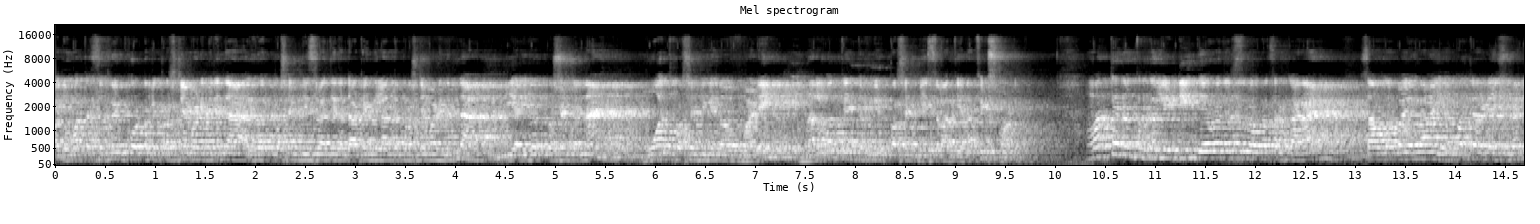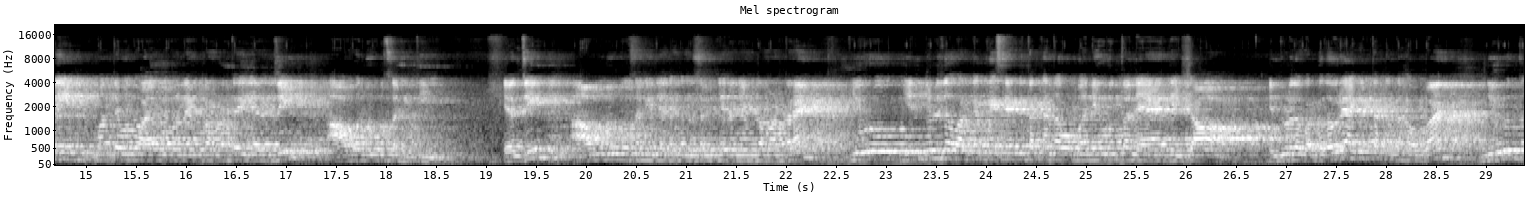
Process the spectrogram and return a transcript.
ಅದು ಮತ್ತೆ ಸುಪ್ರೀಂ ಕೋರ್ಟ್ ಅಲ್ಲಿ ಪ್ರಶ್ನೆ ಮಾಡಿದ್ರಿಂದ ಐವತ್ತು ಪರ್ಸೆಂಟ್ ಮೀಸಲಾತಿಯನ್ನು ದಾಟಂಗಿಲ್ಲ ಅಂತ ಪ್ರಶ್ನೆ ಮಾಡಿದ್ರಿಂದ ಈ ಐವತ್ತು ಪರ್ಸೆಂಟ್ ಅನ್ನ ಮೂವತ್ತು ಪರ್ಸೆಂಟ್ಗೆ ನಾವು ಮಾಡಿ ನಲವತ್ತೆಂಟು ಪರ್ಸೆಂಟ್ ಮೀಸಲಾತಿಯನ್ನು ಫಿಕ್ಸ್ ಮಾಡಿ ಮತ್ತೆ ನಂತರದಲ್ಲಿ ಡಿ ದೇವರಾಜ ಅವರ ಸರ್ಕಾರ ಸಾವಿರದ ಒಂಬೈನೂರ ಎಪ್ಪತ್ತೆರಡನೇ ಇಸ್ವಿನಲ್ಲಿ ಮತ್ತೆ ಒಂದು ಆಯೋಗವನ್ನು ನೇಮಕ ಮಾಡುತ್ತೆ ಎಲ್ ಜಿ ಆವನೂರು ಸಮಿತಿ ಎಲ್ ಜಿ ಆವನೂರು ಸಮಿತಿ ಅಂತಕ್ಕಂಥ ಸಮಿತಿಯನ್ನು ನೇಮಕ ಮಾಡ್ತಾರೆ ಇವರು ಹಿಂದುಳಿದ ವರ್ಗಕ್ಕೆ ಸೇರಿರ್ತಕ್ಕಂಥ ಒಬ್ಬ ನಿವೃತ್ತ ನ್ಯಾಯಾಧೀಶ ಹಿಂದುಳಿದ ವರ್ಗದವರೇ ಆಗಿರ್ತಕ್ಕಂತಹ ಒಬ್ಬ ನಿವೃತ್ತ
